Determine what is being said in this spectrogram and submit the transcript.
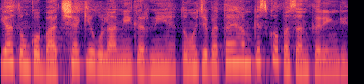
یا تم کو بادشاہ کی غلامی کرنی ہے۔ تو مجھے بتائیں ہم کس کو پسند کریں گے؟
